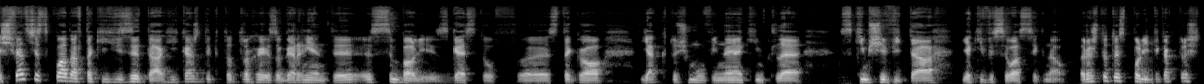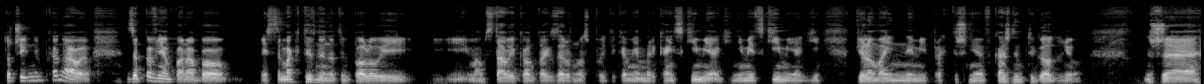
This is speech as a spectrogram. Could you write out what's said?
świat się składa w takich wizytach i każdy, kto trochę jest ogarnięty z symboli, z gestów, e, z tego, jak ktoś mówi, na jakim tle, z kim się wita, jaki wysyła sygnał. Reszta to jest polityka, która się toczy innym kanałem. Zapewniam pana, bo jestem aktywny na tym polu i, i mam stały kontakt zarówno z politykami amerykańskimi, jak i niemieckimi, jak i wieloma innymi, praktycznie w każdym tygodniu, że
